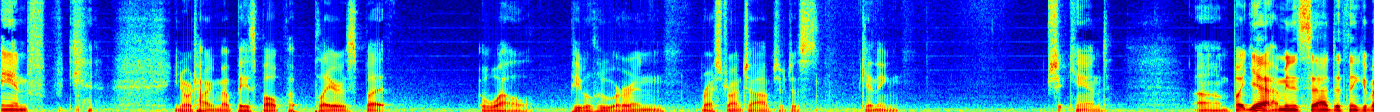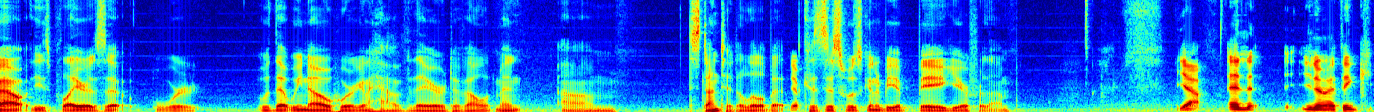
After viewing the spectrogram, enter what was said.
and you know, we're talking about baseball p- players, but well, people who are in restaurant jobs are just getting shit canned. Um, but yeah, I mean, it's sad to think about these players that were that we know who are going to have their development um, stunted a little bit Yep. because this was going to be a big year for them. Yeah, and you know I think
